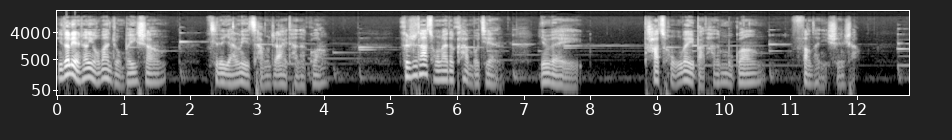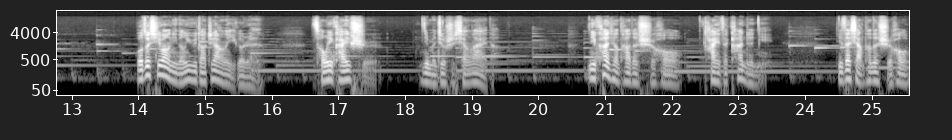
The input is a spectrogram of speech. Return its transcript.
你的脸上有万种悲伤，你的眼里藏着爱他的光，可是他从来都看不见，因为他从未把他的目光放在你身上。我最希望你能遇到这样一个人，从一开始，你们就是相爱的。你看向他的时候。他也在看着你，你在想他的时候，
